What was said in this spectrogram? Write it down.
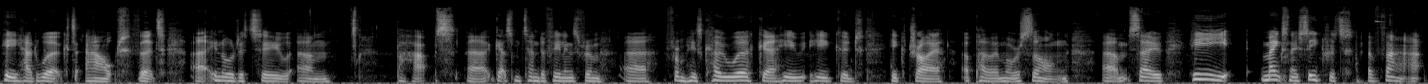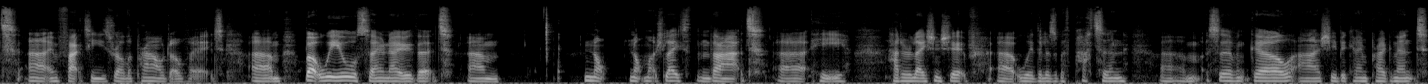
he had worked out that uh, in order to um, perhaps uh, get some tender feelings from uh, from his co-worker, he he could he could try a, a poem or a song. Um, so he makes no secret of that. Uh, in fact, he's rather proud of it. Um, but we also know that um, not not much later than that, uh, he had a relationship uh, with Elizabeth Paton, um, a servant girl. Uh, she became pregnant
